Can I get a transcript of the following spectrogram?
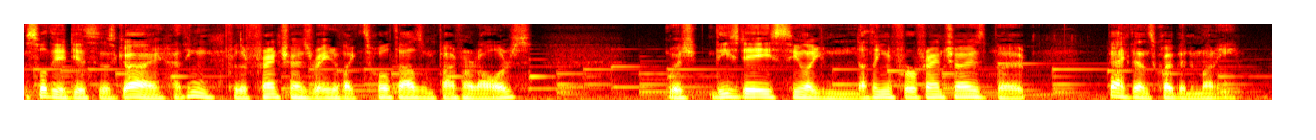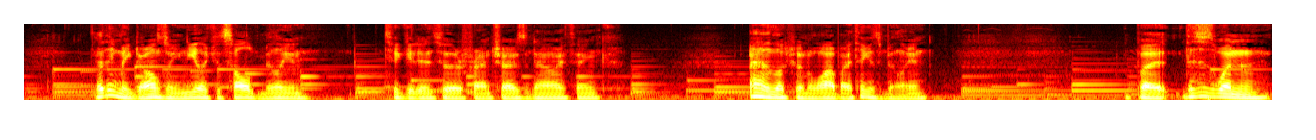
sold the idea to this guy. I think for the franchise rate of like twelve thousand five hundred dollars, which these days seem like nothing for a franchise, but back then it's quite a bit of money. I think McDonald's need like a solid million to get into their franchise now. I think I haven't looked in a while, but I think it's a million. But this is when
